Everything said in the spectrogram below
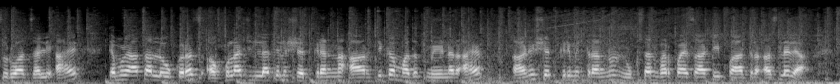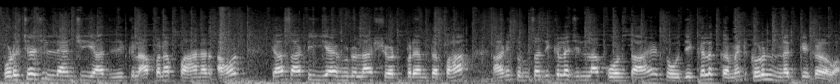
सुरुवात झाली आहे. त्यामुळे आता लवकरच अकोला जिल्ह्यातील शेतकऱ्यांना आर्थिक मदत मिळणार आहे आणि शेतकरी मित्रांनो नुकसान भरपाईसाठी पात्र असलेल्या पुढच्या जिल्ह्यांची यादी देखील आपण पाहणार आहोत. त्यासाठी या व्हिडिओला शेवटपर्यंत पहा आणि तुमचा देखील जिल्हा कोणता आहे तो देखील कमेंट करून नक्की कळवा.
